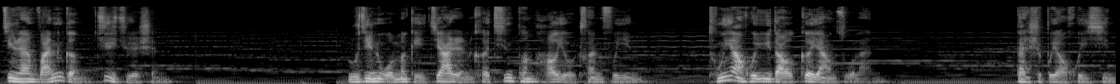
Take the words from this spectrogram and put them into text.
竟然顽梗拒绝神。如今我们给家人和亲朋好友传福音，同样会遇到各样阻拦。但是不要灰心，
